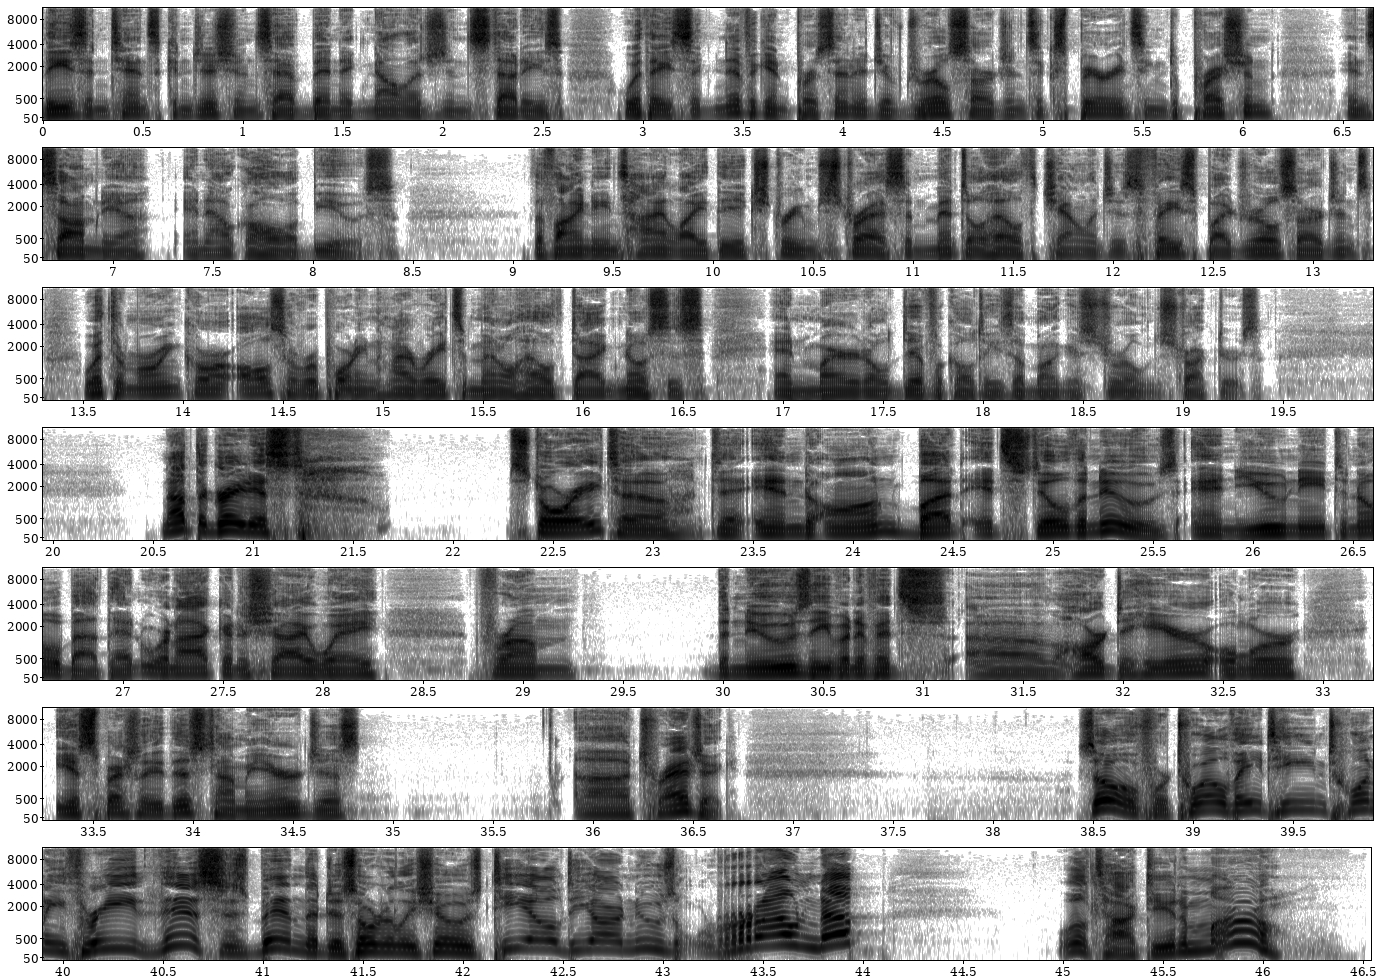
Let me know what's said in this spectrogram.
These intense conditions have been acknowledged in studies, with a significant percentage of drill sergeants experiencing depression, insomnia, and alcohol abuse. The findings highlight the extreme stress and mental health challenges faced by drill sergeants, with the Marine Corps also reporting high rates of mental health diagnosis and marital difficulties among its drill instructors. Not the greatest story to, to end on, but it's still the news, and you need to know about that. We're not going to shy away from the news, even if it's uh, hard to hear or especially this time of year, just uh, tragic. So for 12 18 23, this has been the Disorderly Show's TLDR News Roundup. We'll talk to you tomorrow.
